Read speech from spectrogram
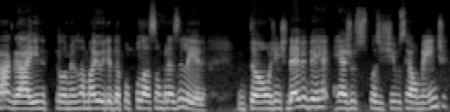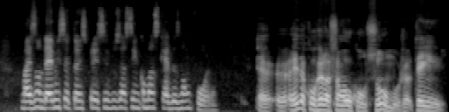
pagar, aí, pelo menos a maioria da população brasileira. Então, a gente deve ver reajustes positivos realmente, mas não devem ser tão expressivos assim como as quedas não foram. É, é ainda com relação ao consumo, já tem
